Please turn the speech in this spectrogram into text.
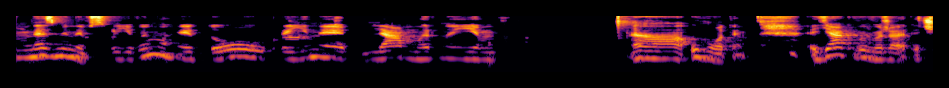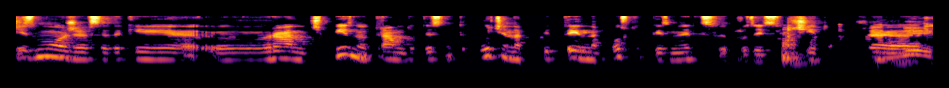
не змінив свої вимоги до України для мирної угоди. Як ви вважаєте, чи зможе все-таки е, рано чи пізно Трамп дотиснути Путіна, піти на поступки і змінити свою позицію? Чи це вже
